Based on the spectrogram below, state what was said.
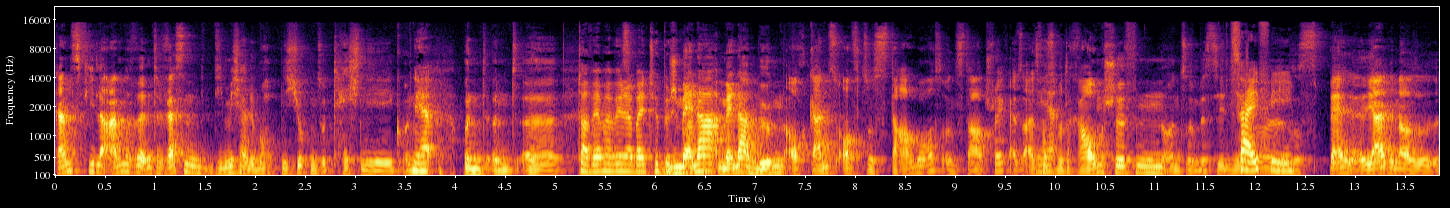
ganz viele andere Interessen, die mich halt überhaupt nicht jucken, so Technik und Ja. und und äh, da wären wir wieder bei typisch Männer, Männer mögen auch ganz oft so Star Wars und Star Trek, also alles was Ja. mit Raumschiffen und so ein bisschen hier Sci-Fi. So, so Spe- ja, genau. So,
